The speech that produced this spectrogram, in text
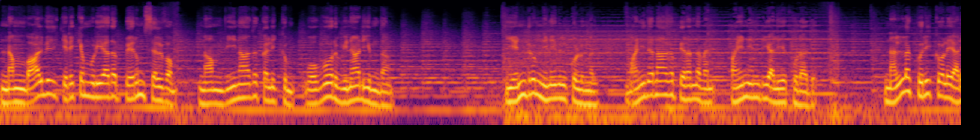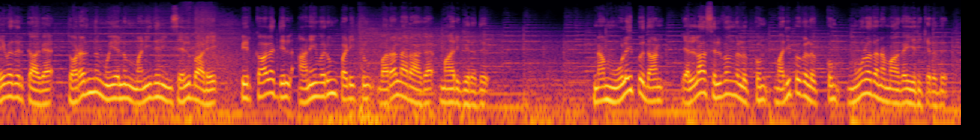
நம் வாழ்வில் கிடைக்க முடியாத பெரும் செல்வம் நாம் வீணாக கழிக்கும் ஒவ்வொரு வினாடியும் தான் என்றும் நினைவில் கொள்ளுங்கள் மனிதனாக பிறந்தவன் பயனின்றி அழியக்கூடாது. நல்ல குறிக்கோளை அடைவதற்காக தொடர்ந்து முயலும் மனிதனின் செயல்பாடே பிற்காலத்தில் அனைவரும் படிக்கும் வரலாறாக மாறுகிறது. நம் உழைப்புதான் எல்லா செல்வங்களுக்கும் மதிப்புகளுக்கும் மூலதனமாக இருக்கிறது.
